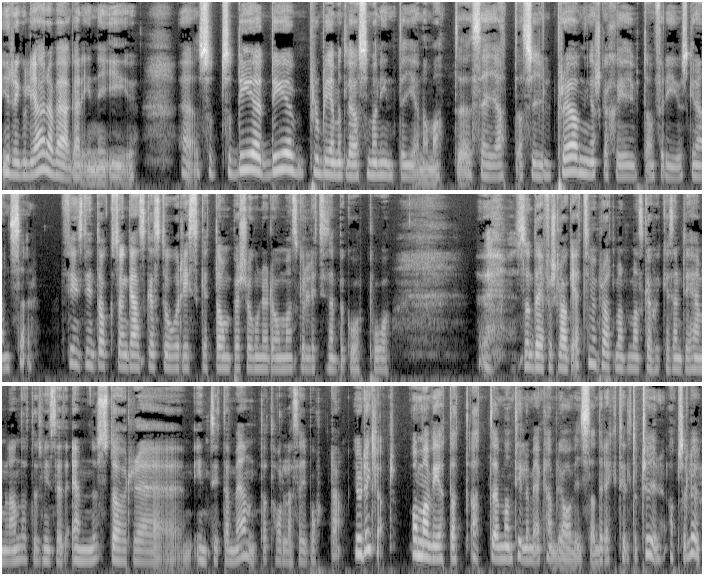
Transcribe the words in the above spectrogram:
irreguljära vägar in i EU. Eh, så, så det, det problemet löser man inte genom att eh, säga att asylprövningar ska ske utanför EUs gränser. Finns det inte också en ganska stor risk att de personer då, om man skulle till exempel gå på så det är förslag ett som vi pratar om att man ska skickas hem till hemlandet, det finns ett ännu större incitament att hålla sig borta. Jo, det är klart. Om man vet att, att man till och med kan bli avvisad direkt till tortyr, absolut.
